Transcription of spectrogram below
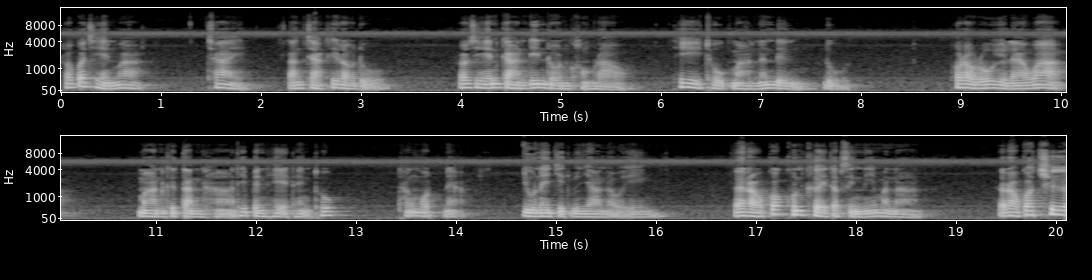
เราก็จะเห็นว่า ใช่ หลังจากที่เราดู เราจะเห็นการดิ้นรนของเรา ที่ถูกมารนนั้นดึงดูด เพราะเรารู้อยู่แล้วว่ามารคือตัณหาที่เป็นเหตุแห่งทุกข์ทั้งหมดเนี่ยอยู่ในจิตวิญญาณเราเอง และเราก็คุ้นเคยกับสิ่งนี้มานานและเราก็เชื่อ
